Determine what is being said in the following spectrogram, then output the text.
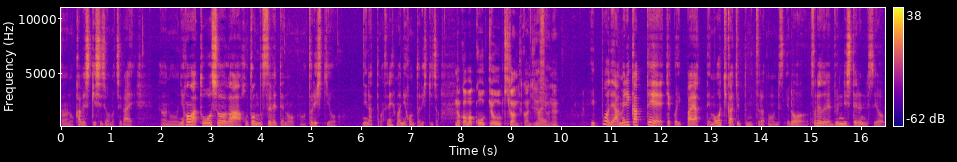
あの株式市場の違い。あの日本は東証がほとんど全ての取引を担ってますね、まあ、日本取引所。半ば公共機関って感じですよね、一方でアメリカって結構いっぱいあってもう大きく分けると3つだと思うんですけどそれぞれ分離してるんですよ。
